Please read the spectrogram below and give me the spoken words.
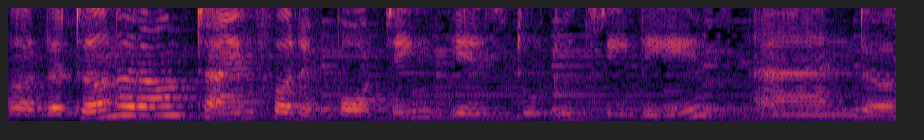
Uh, the turnaround time for reporting is 2 to 3 days and uh,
